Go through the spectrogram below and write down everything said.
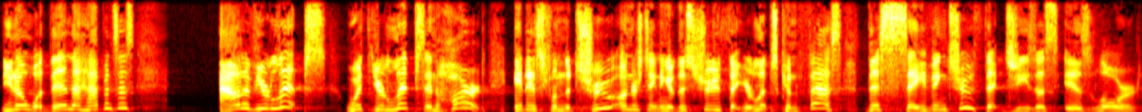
you know what then that happens is out of your lips with your lips and heart. It is from the true understanding of this truth that your lips confess this saving truth that Jesus is Lord.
